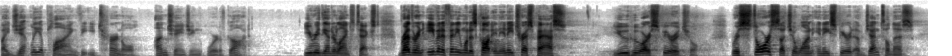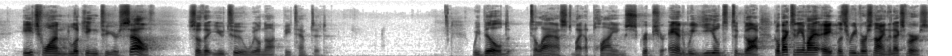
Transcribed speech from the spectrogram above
by gently applying the eternal, unchanging Word of God. You read the underlined text. Brethren, even if anyone is caught in any trespass, you who are spiritual, restore such a one in a spirit of gentleness, each one looking to yourself, so that you too will not be tempted. We build to last by applying Scripture, and we yield to God. Go back to Nehemiah 8. Let's read verse 9, the next verse.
